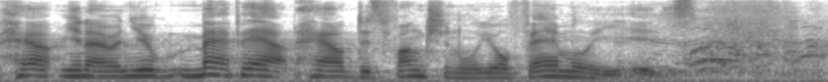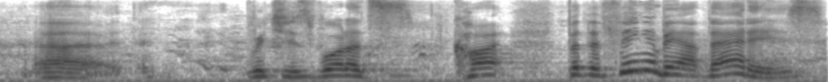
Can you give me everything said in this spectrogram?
how, you know, and you map out how dysfunctional your family is. Uh, which is what it's. But the thing about that is,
